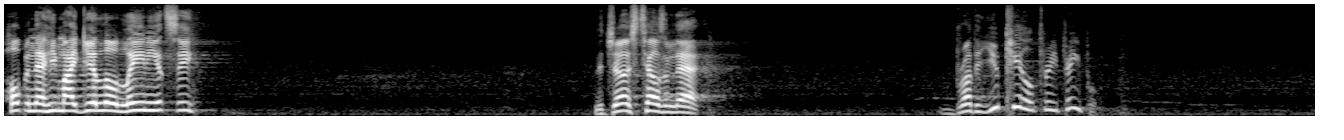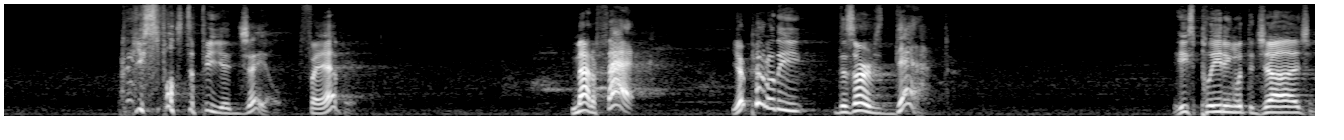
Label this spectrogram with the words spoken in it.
hoping that he might get a little leniency. The judge tells him that, brother, you killed three people. You're supposed to be in jail forever. Matter of fact, your penalty deserves death. He's pleading with the judge. Of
